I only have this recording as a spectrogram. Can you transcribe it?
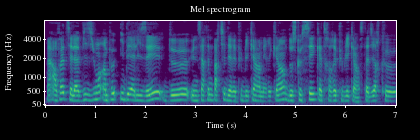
Bah, en fait, c'est la vision un peu idéalisée de une certaine partie des républicains américains de ce que c'est qu'être républicain. C'est-à-dire que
